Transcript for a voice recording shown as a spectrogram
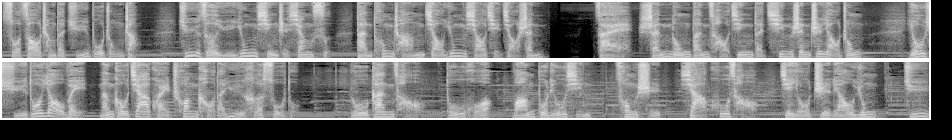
所造成的局部肿胀。疽则与痈性质相似，但通常较痈小且较深。在《神农本草经》的清身之药中，有许多药味能够加快疮口的愈合速度，如甘草、独活、王不留行、葱石、夏枯草，皆有治疗痈、疽、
